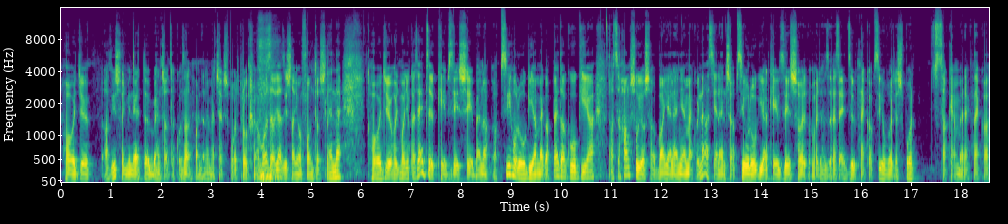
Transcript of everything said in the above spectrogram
hogy az is, hogy minél többen csatlakozzanak majd a Nemecsek sportprogramhoz, de hogy az is nagyon fontos lenne, hogy, hogy mondjuk az edzők képzésében a, a pszichológia meg a pedagógia az hangsúlyosabban jelenjen meg, hogy ne azt jelentse a pszichológia képzés, hogy, vagy az, az edzőknek a pszichó vagy a sport szakembereknek a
